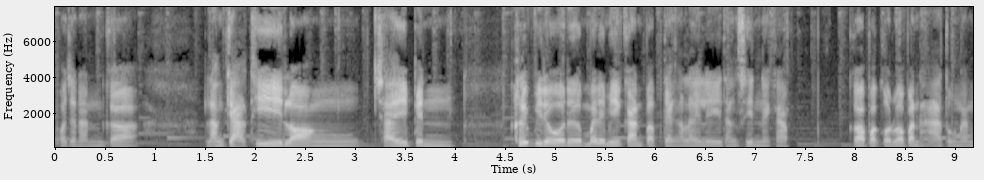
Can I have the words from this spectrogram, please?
เพราะฉะนั้นก็หลังจากที่ลองใช้เป็นคลิปวิดีโอเดิมไม่ได้มีการปรับแต่งอะไรเลยทั้งสิ้นนะครับ ก็ปรากฏว่าปัญหาตรงนั้น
